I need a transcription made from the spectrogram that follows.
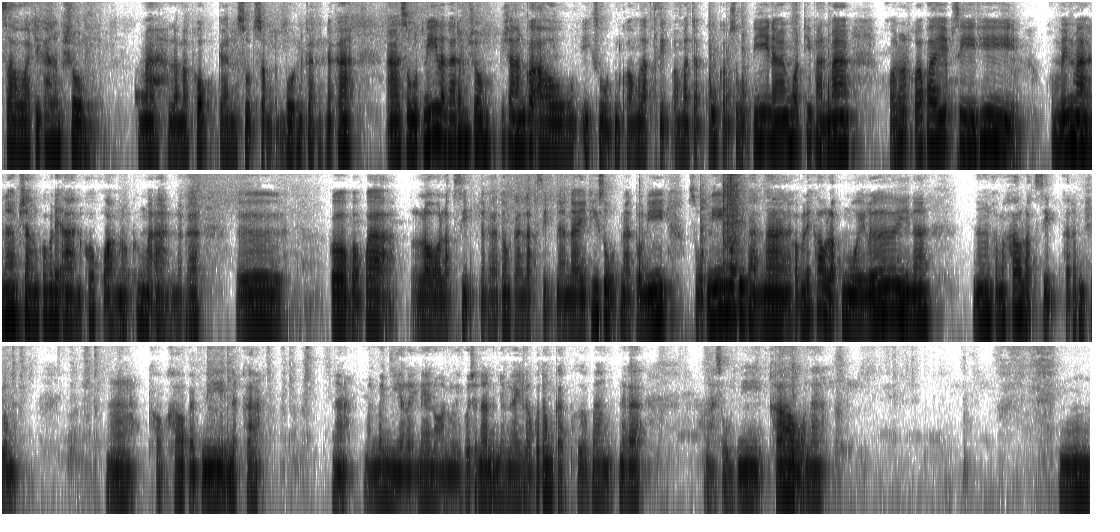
สวัสดีค่ะท่านผู้ชม มาเรามาพบกันสูตรสองตำบนกันนะคะอ่าสูตรนี้แหละค่ะท่านผู้ชม พี่ช้างก็เอาอีกสูตรของหลักสิบเอามาจับคู่กับสูตรนี้นะงวดที่ผ่านมา ขอโทษขออภัย FC ที่คอมเมนต์มานะพี่ช้างก็ไม่ได้อ่านข้อความเนาะเพิ่งมาอ่านนะคะเออก็บอกว่ารอหลักสิบนะคะ ต้องการหลักสิบนะในที่สูตรนะตัวนี้สูตรนี้งวดที่ผ่านมานะเขาไม่ได้เข้าหลักหน่วยเลยนะเขามาเข้าหลักสิบค่ะท่านผู้ชม อ่าเขาเข้าแบบนี้นะคะนะมันไม่มีอะไรแน่นอนเลย เพราะฉะนั้นยังไงเราก็ต้องกลับเผื่อบ้างนะคะสูตรนี้เข้านะ อืม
